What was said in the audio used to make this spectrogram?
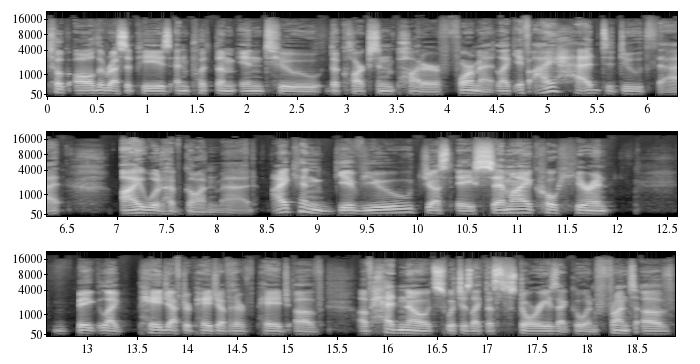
took all the recipes and put them into the Clarkson Potter format. Like if I had to do that, I would have gone mad. I can give you just a semi coherent big like page after page after page of of head notes which is like the stories that go in front of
